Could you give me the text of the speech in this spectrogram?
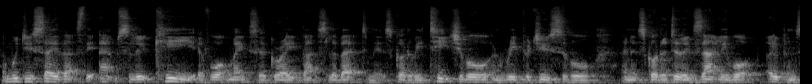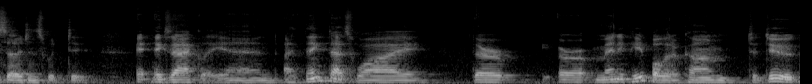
And would you say that's the absolute key of what makes a great VATS lobectomy? It's got to be teachable and reproducible, and it's got to do exactly what open surgeons would do. Exactly, and I think that's why there are many people that have come to Duke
